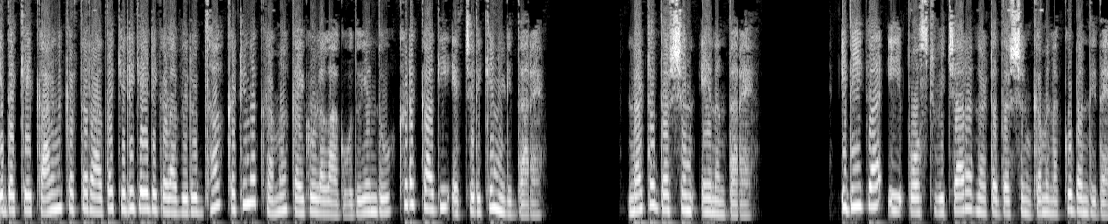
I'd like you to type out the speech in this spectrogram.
ಇದಕ್ಕೆ ಕಾರಣಕರ್ತರಾದ ಕಿಡಿಗೇಡಿಗಳ ವಿರುದ್ಧ ಕಠಿಣ ಕ್ರಮ ಕೈಗೊಳ್ಳಲಾಗುವುದು ಎಂದು ಖಡಕ್ಕಾಗಿ ಎಚ್ಚರಿಕೆ ನೀಡಿದ್ದಾರೆ. ನಟ ದರ್ಶನ್ ಏನಂತಾರೆ? ಇದೀಗ ಈ ಪೋಸ್ಟ್ ವಿಚಾರ ನಟ ದರ್ಶನ್ ಗಮನಕ್ಕೂ ಬಂದಿದೆ.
